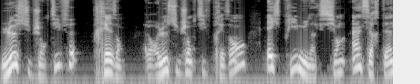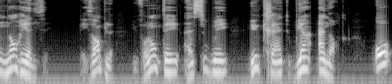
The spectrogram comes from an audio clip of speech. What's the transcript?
le subjonctif présent. Alors le subjonctif présent exprime une action incertaine non réalisée. Par exemple, une volonté, un souhait, une crainte ou bien un ordre. Au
